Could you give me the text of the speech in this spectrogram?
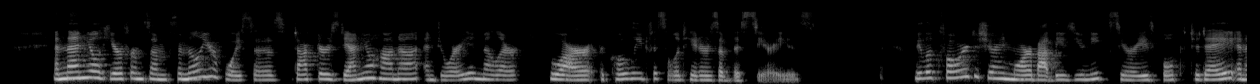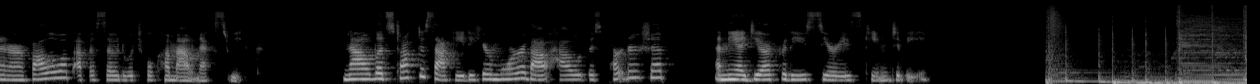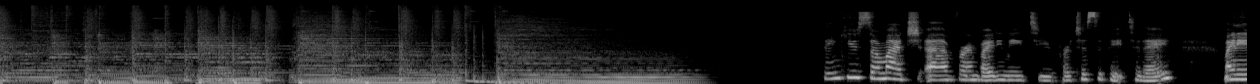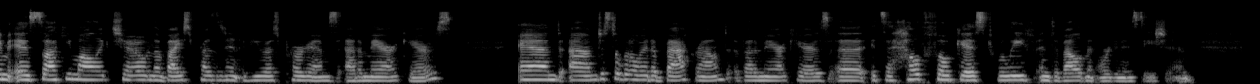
And then you'll hear from some familiar voices, Doctors Daniel Yohanna and Dorian Miller, who are the co lead facilitators of this series. We look forward to sharing more about these unique series both today and in our follow up episode, which will come out next week. Now, let's talk to Saqi to hear more about how this partnership and the idea for these series came to be. Thank you so much uh, for inviting me to participate today. My name is Saqi Maleque Cho. I'm the Vice President of U.S. Programs at AmeriCares. And um, just a little bit of background about AmeriCares. Uh, it's a health-focused relief and development organization.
